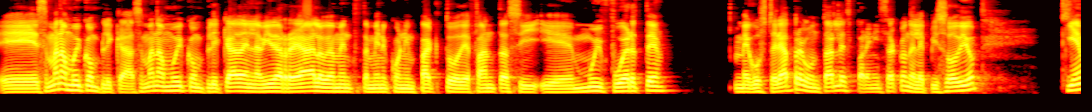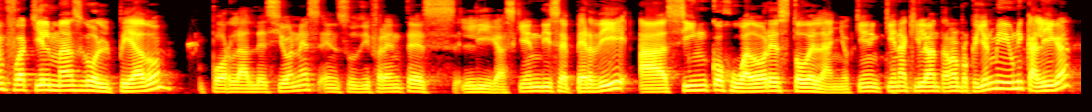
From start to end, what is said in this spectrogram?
Eh, semana muy complicada, semana muy complicada en la vida real, obviamente también con impacto de fantasy eh, muy fuerte. Me gustaría preguntarles para iniciar con el episodio, ¿quién fue aquí el más golpeado por las lesiones en sus diferentes ligas. ¿Quién dice, perdí a cinco jugadores todo el año? ¿Quién, quién aquí levanta la mano? Porque yo en mi única liga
